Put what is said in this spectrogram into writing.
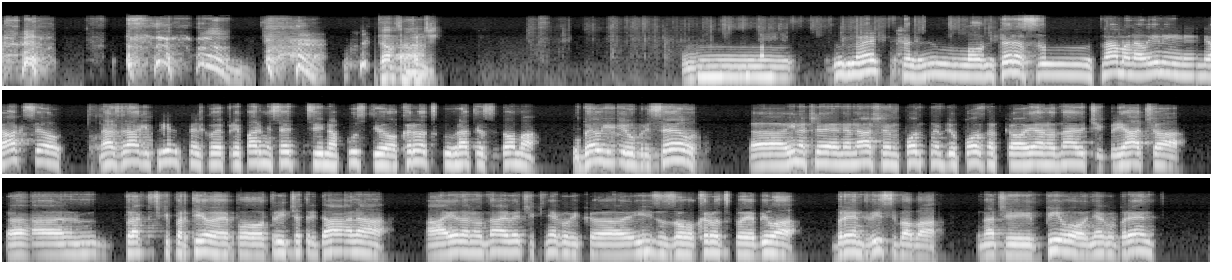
Dobro početak. Dobro večer, evo večeras su s nama na liniji Aksel, naš dragi prijatelj koji je prije par mjeseci napustio Hrvatsku, vratio se doma u Belgiju, u Brisel. E, inače je na našem podneblju poznat kao jedan od najvećih brijača, e, praktički partio je po 3-4 dana, a jedan od najvećih njegovih e, izazova u Hrvatskoj je bila brand Visibaba, znači pivo, njegov brand,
